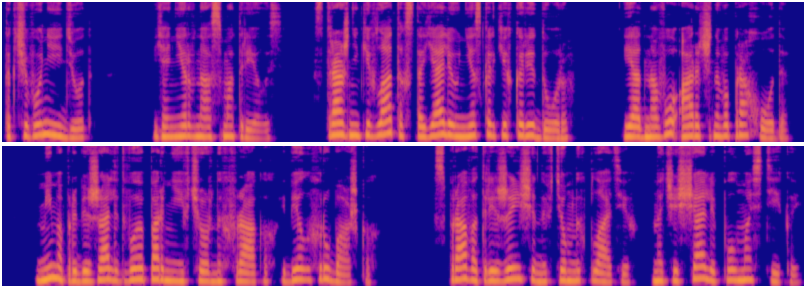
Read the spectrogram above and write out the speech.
Так чего не идет? Я нервно осмотрелась. Стражники в латах стояли у нескольких коридоров и одного арочного прохода. Мимо пробежали двое парней в черных фраках и белых рубашках. Справа три женщины в темных платьях начищали пол мастикой.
